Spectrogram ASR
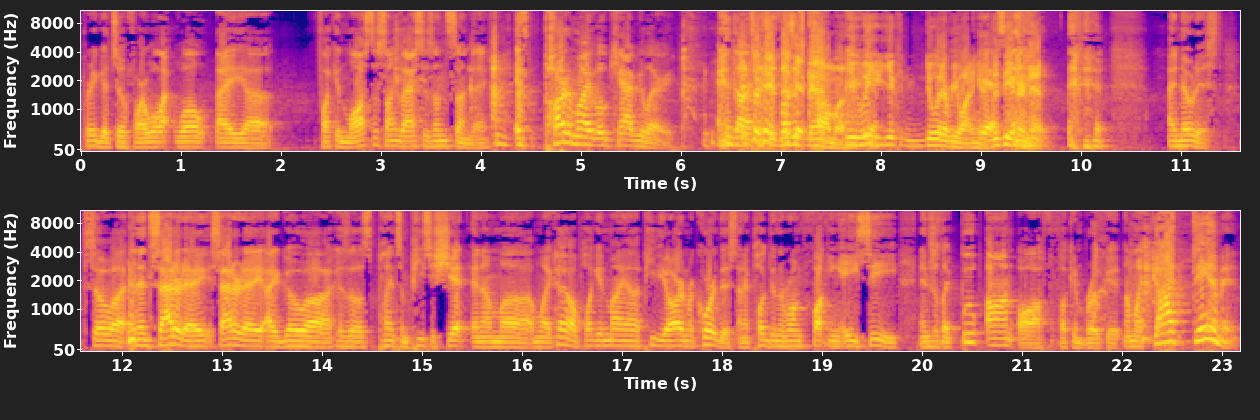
Pretty good so far. Well, I, well, I uh, fucking lost the sunglasses on Sunday. it's part of my vocabulary. And uh, It's okay. That's fuck a it, man. comma. You, we, you can do whatever you want here. Yeah. This is the internet. I noticed. So uh, and then Saturday, Saturday I go because I was playing some piece of shit, and I'm uh, I'm like, hey, I'll plug in my uh, PVR and record this, and I plugged in the wrong fucking AC, and it's just like boop on off, fucking broke it. And I'm like, god damn it.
